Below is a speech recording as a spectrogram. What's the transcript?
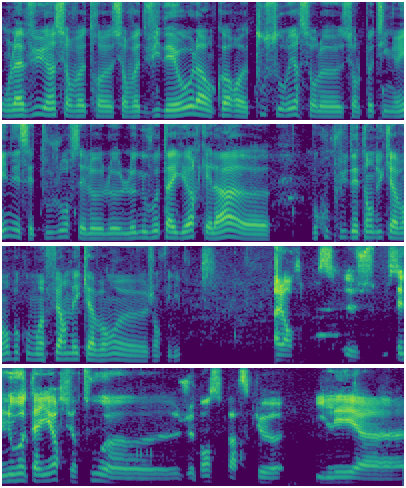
On l'a vu hein, sur votre sur votre vidéo là encore euh, tout sourire sur le sur le putting green et c'est toujours c'est le, le- le nouveau Tiger qui est là euh, beaucoup plus détendu qu'avant beaucoup moins fermé qu'avant euh, Jean-Philippe. Alors, c'est- le nouveau tailleur surtout, euh, je pense, parce que il est, euh,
